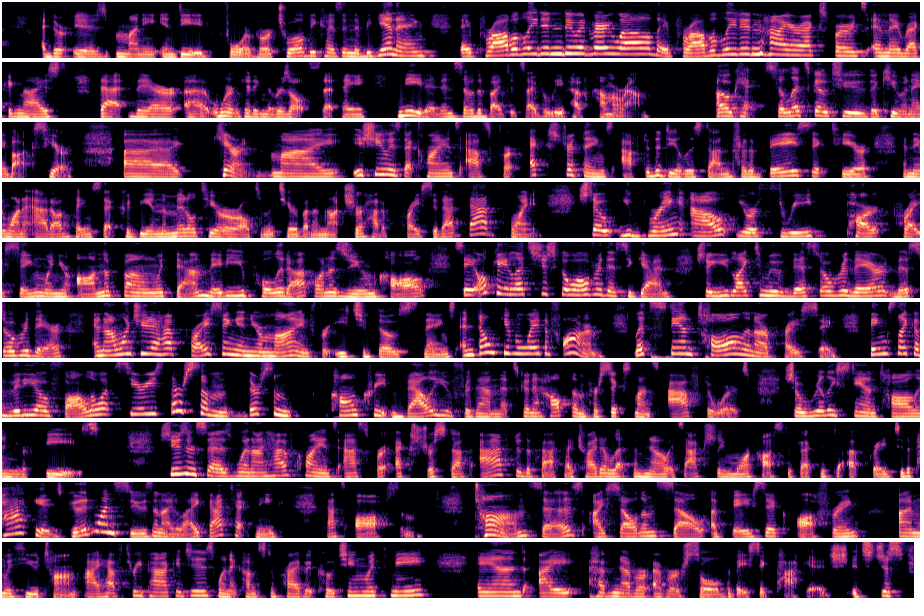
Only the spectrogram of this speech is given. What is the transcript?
there is money indeed for virtual because in the beginning, they probably didn't do it very well. They probably didn't hire experts and they recognized that they uh, weren't getting the results that they needed. And so the budgets, I believe, have come around. Okay, so let's go to the Q&A box here. Uh, Karen, my issue is that clients ask for extra things after the deal is done for the basic tier, and they want to add on things that could be in the middle tier or ultimate tier, but I'm not sure how to price it at that point. So you bring out your three part pricing when you're on the phone with them. Maybe you pull it up on a Zoom call, say, okay, let's just go over this again. So you'd like to move this over there, this over there. And I want you to have pricing in your mind for each of those things. And don't give away the farm. Let's stand tall in our pricing. Things like a video follow up series, there's some, there's some concrete value for them that's going to help them for six months afterwards. So really stand tall in your fees. Susan says, when I have clients ask for extra stuff after the fact, I try to let them know it's actually more cost effective to upgrade to the package. Good one, Susan. I like that technique. That's awesome. Tom says, I seldom sell a basic offering. I'm with you, Tom. I have three packages when it comes to private coaching with me, and I have never ever sold the basic package. It's just,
